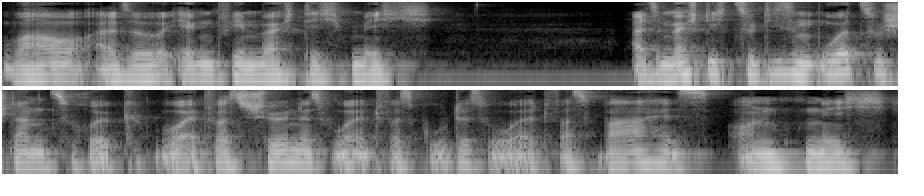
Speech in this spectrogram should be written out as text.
wow, also irgendwie möchte ich mich, also möchte ich zu diesem Urzustand zurück, wo etwas Schönes, wo etwas Gutes, wo etwas wahr ist und nicht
